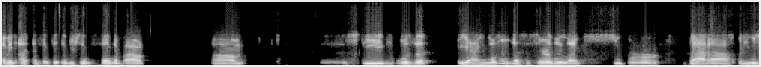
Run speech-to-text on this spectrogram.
I mean, I, I think the interesting thing about um, Steve was that yeah, he wasn't necessarily like super badass, but he was.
